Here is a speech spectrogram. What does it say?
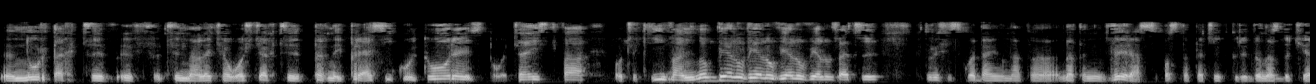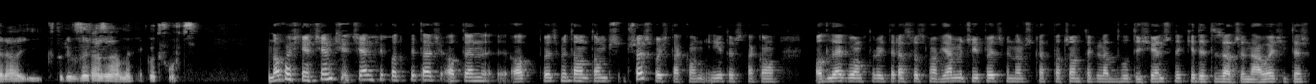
nurtach, czy, w, czy naleciałościach, czy pewnej presji kultury, społeczeństwa, oczekiwań, no wielu, wielu, wielu, wielu rzeczy, które się składają na, na ten wyraz ostateczny, który do nas dociera i który wyrażamy jako twórcy. No właśnie, chciałem cię, chciałem cię podpytać o ten, o powiedzmy tą, tą przeszłość taką, nie też taką odległą, o której teraz rozmawiamy, czyli powiedzmy na przykład początek lat 2000, kiedy ty zaczynałeś i też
